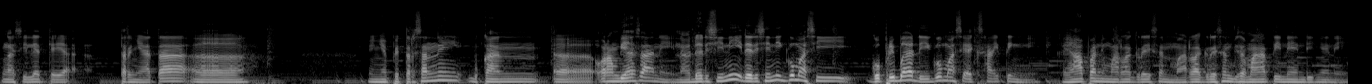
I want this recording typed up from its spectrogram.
ngasih lihat kayak ternyata uh, Nyonya Peterson nih bukan uh, orang biasa nih. Nah dari sini dari sini gue masih gue pribadi gue masih exciting nih. Kayak apa nih Marla Grayson? Marla Grayson bisa mati nih endingnya nih.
